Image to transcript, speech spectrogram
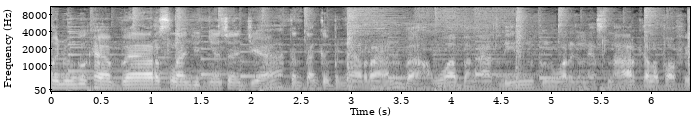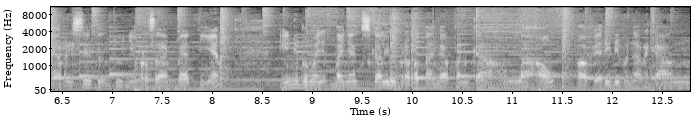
menunggu kabar selanjutnya saja tentang kebenaran bahwa Bang Adlin keluar dari Leslar Kalau Pak Ferry sih tentunya persahabat ya ini banyak, banyak sekali beberapa tanggapan kalau Pak Ferry dibenarkan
